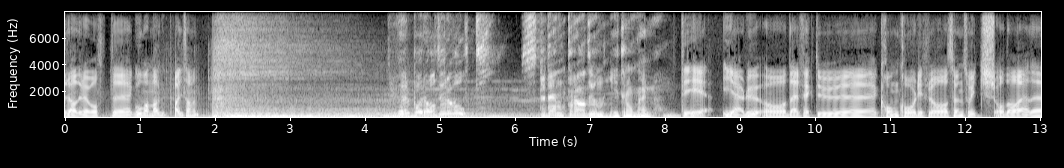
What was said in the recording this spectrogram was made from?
Radio Revolt. God mandag, alle sammen. Du hører på Radio Revolt, studentradioen i Trondheim. Det gjør du, og der fikk du Concord fra Sunswitch. Og da er det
